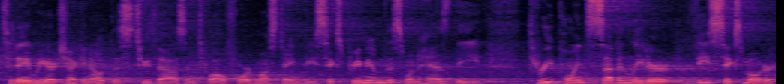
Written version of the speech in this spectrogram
Today we are checking out this 2012 Ford Mustang V6 Premium. This one has the 3.7 liter V6 motor,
